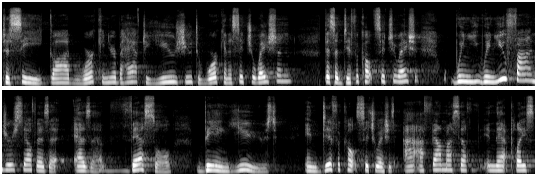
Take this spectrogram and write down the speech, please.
to see God work in your behalf, to use you to work in a situation that's a difficult situation? When you, when you find yourself as a, as a vessel being used in difficult situations. I, I found myself in that place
